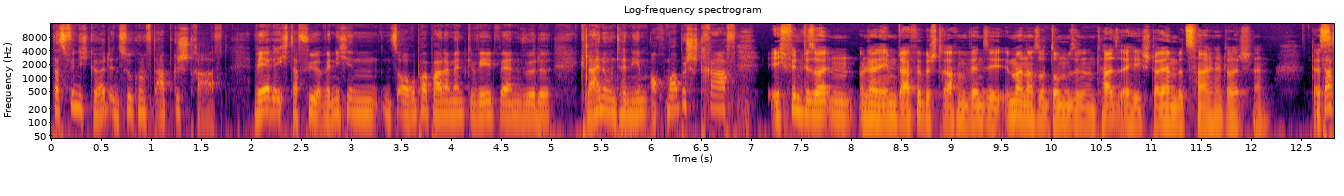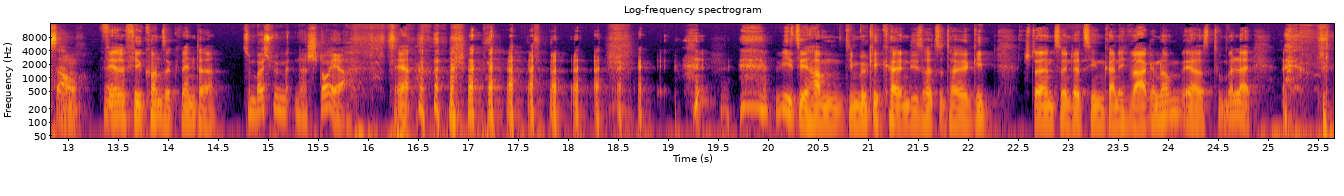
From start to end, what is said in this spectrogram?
Das finde ich gehört in Zukunft abgestraft. Wäre ich dafür, wenn ich in, ins Europaparlament gewählt werden würde, kleine Unternehmen auch mal bestrafen. Ich finde, wir sollten Unternehmen dafür bestrafen, wenn sie immer noch so dumm sind und tatsächlich Steuern bezahlen in Deutschland. Das, das auch. Ähm, wäre ja. viel konsequenter. Zum Beispiel mit einer Steuer. Ja. Wie, Sie haben die Möglichkeiten, die es heutzutage gibt, Steuern zu hinterziehen, gar nicht wahrgenommen? Ja, es tut mir leid.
